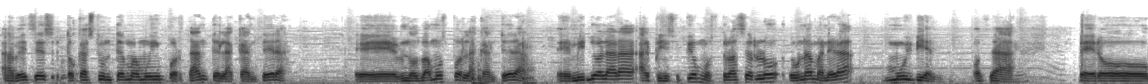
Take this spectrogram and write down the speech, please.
a veces tocaste un tema muy importante, la cantera. Eh, nos vamos por la cantera. Emilio Lara al principio mostró hacerlo de una manera muy bien, o sea, pero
